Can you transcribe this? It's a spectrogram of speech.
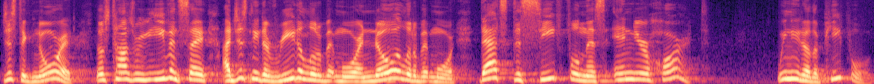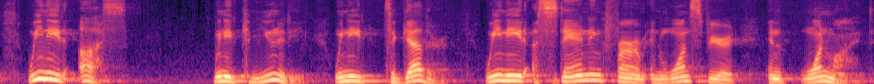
just ignore it. Those times where you even say, I just need to read a little bit more and know a little bit more. That's deceitfulness in your heart. We need other people. We need us. We need community. We need together. We need a standing firm in one spirit, in one mind.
